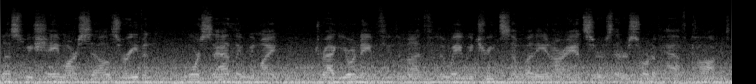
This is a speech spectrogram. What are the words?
lest we shame ourselves, or even more sadly, we might drag your name through the mud through the way we treat somebody in our answers that are sort of half cocked.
